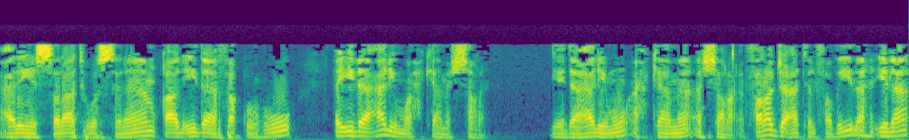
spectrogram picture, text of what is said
عليه الصلاة والسلام قال إذا فقهوا أي إذا علموا أحكام الشرع إذا علموا أحكام الشرع. فرجعت الفضيلة إلى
